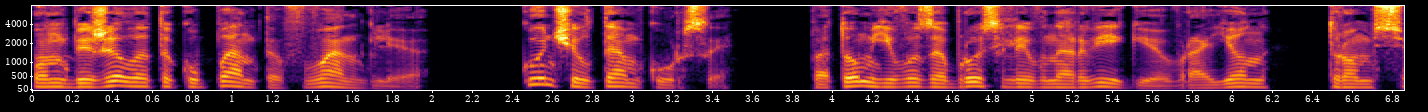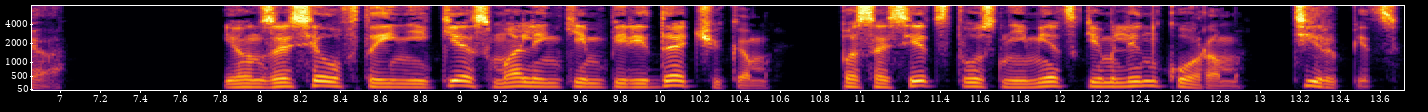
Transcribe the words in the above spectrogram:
Он бежал от оккупантов в Англию, кончил там курсы. Потом его забросили в Норвегию, в район Тромсё и он засел в тайнике с маленьким передатчиком по соседству с немецким линкором «Тирпиц».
